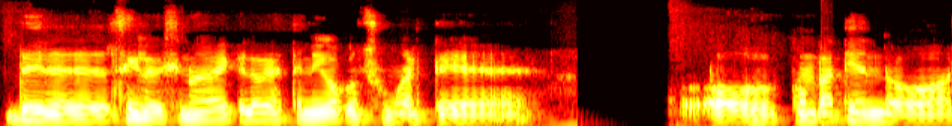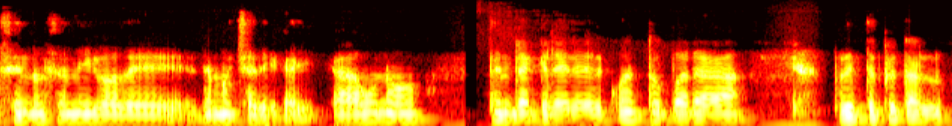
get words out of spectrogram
del siglo XIX que logra este amigo con su muerte o combatiendo o haciéndose amigo de, de Mochadic. Y cada uno tendrá que leer el cuento para, para interpretarlo.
